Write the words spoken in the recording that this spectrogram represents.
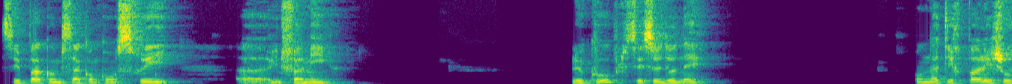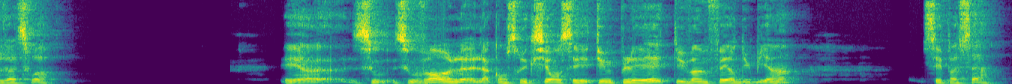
C'est pas comme ça qu'on construit euh, une famille. Le couple, c'est se donner. On n'attire pas les choses à soi. Et euh, souvent, la, construction, c'est tu me plais, tu vas me faire du bien. C'est pas ça.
